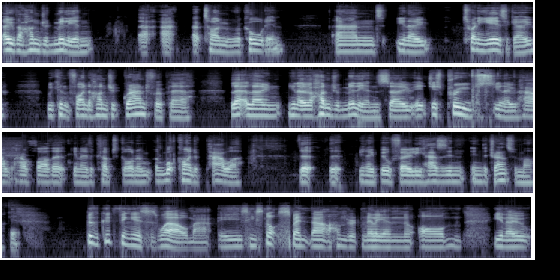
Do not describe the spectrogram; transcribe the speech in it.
over hundred million at, at, at time of recording, and you know, twenty years ago, we couldn't find a hundred grand for a player, let alone you know a hundred million. So it just proves you know how how far that you know the club's gone and, and what kind of power that that you know Bill Foley has in in the transfer market. But the good thing is as well, Matt, is he's not spent that 100 million on, you know,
